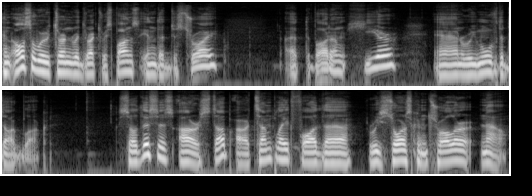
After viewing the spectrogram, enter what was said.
And also we return redirect response in the destroy at the bottom here and remove the docblock. So this is our stub, our template for the resource controller now.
